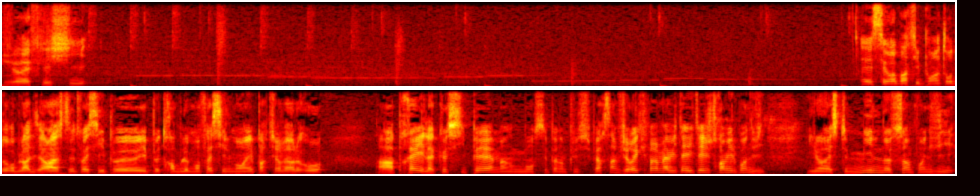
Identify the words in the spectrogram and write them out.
Je réfléchis. C'est reparti pour un tour de. Alors cette fois-ci, il peut, tremblement facilement et partir vers le haut. après, il a que 6 PM, hein, bon, c'est pas non plus super simple. J'ai récupéré ma vitalité, j'ai 3000 points de vie. Il en reste 1900 points de vie.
